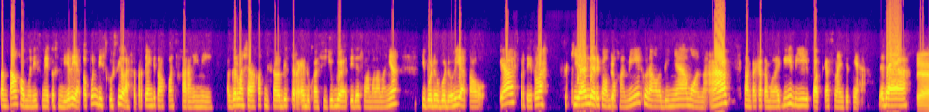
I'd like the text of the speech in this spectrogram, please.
tentang komunisme itu sendiri ataupun diskusi lah seperti yang kita lakukan sekarang ini agar masyarakat bisa lebih teredukasi juga tidak selama-lamanya dibodoh-bodohi atau ya seperti itulah sekian dari kelompok ya. kami kurang lebihnya mohon maaf sampai ketemu lagi di podcast selanjutnya dadah ya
